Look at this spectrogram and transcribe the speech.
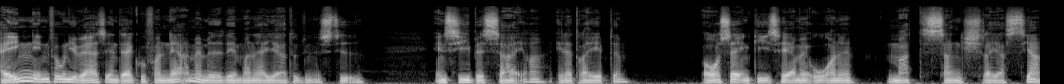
at ingen inden for universet endda kunne fornærme medlemmerne af Yadu-dynastiet, en sige besejre eller dræbe dem. Årsagen gives her med ordene Mat Sangshrayasya.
